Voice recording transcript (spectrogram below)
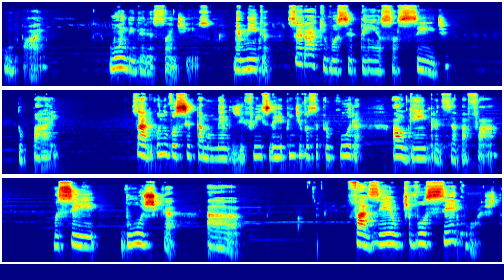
com o Pai. Muito interessante isso. Minha amiga, será que você tem essa sede do Pai? Sabe, quando você está em momentos difíceis, de repente você procura alguém para desabafar. Você busca ah, fazer o que você gosta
